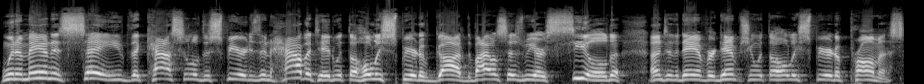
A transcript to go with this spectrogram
When a man is saved, the castle of the Spirit is inhabited with the Holy Spirit of God. The Bible says we are sealed unto the day of redemption with the Holy Spirit of promise.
